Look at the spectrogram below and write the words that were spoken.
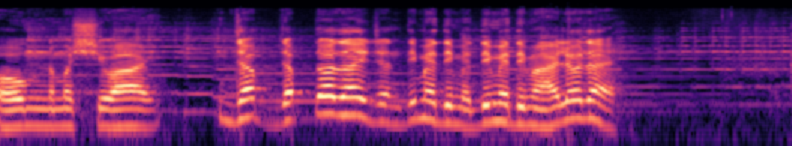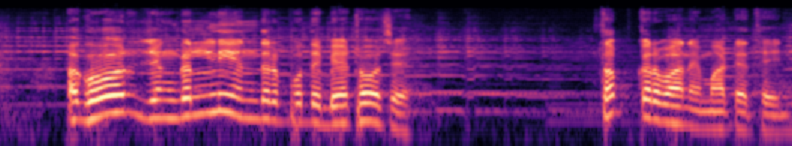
ઓમ નમઃ શિવાય. જપ જપતો જાય છે ધીમે ધીમે ધીમે ધીમે હાલ્યો જાય. અઘોર જંગલની અંદર પોતે બેઠો છે. તપ કરવાને માટે થઈને.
